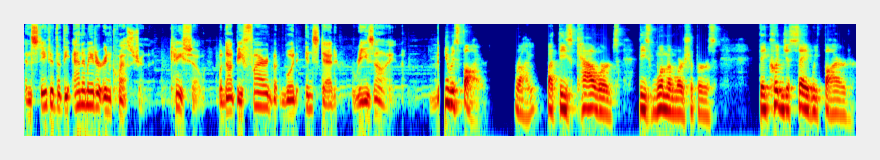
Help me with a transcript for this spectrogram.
and stated that the animator in question, Teso, would not be fired but would instead resign. He was fired, right? But these cowards, these woman worshippers, they couldn't just say we fired her,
